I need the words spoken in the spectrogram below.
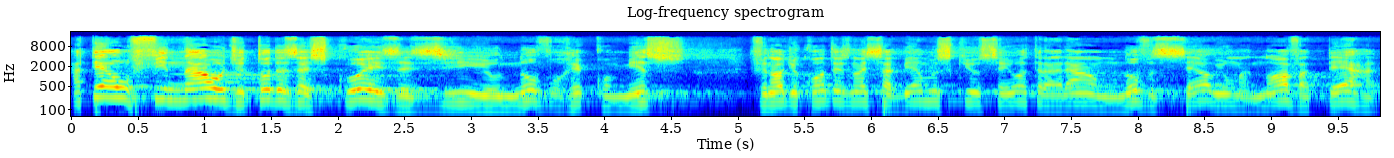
até o final de todas as coisas e o novo recomeço, afinal de contas, nós sabemos que o Senhor trará um novo céu e uma nova terra.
